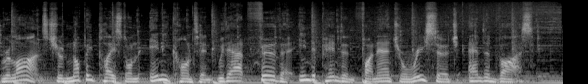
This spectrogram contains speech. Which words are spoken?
Reliance should not be placed on any content without further independent financial research and advice.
